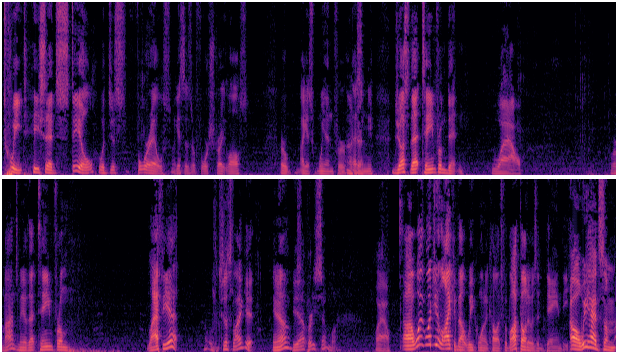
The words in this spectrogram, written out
tweet, he said, "Still with just four L's. I guess those are four straight loss, or I guess win for Okay. SMU. Just that team from Denton. Wow. Reminds me of that team from Lafayette. Just like it. You know, Yeah. it's pretty similar. Wow. Uh, what what'd you like about Week One of college football? I thought it was a dandy. Oh, we had some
